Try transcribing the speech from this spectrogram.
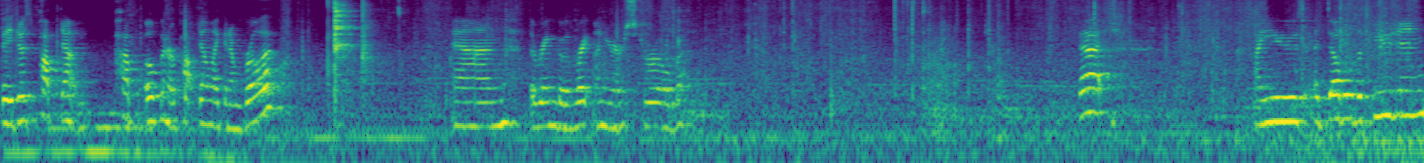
they just pop down, pop open or pop down like an umbrella. And the ring goes right on your strobe. That, I use a double diffusion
